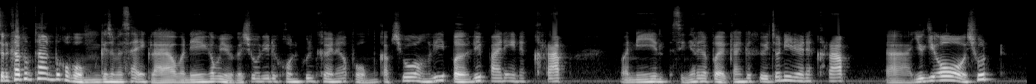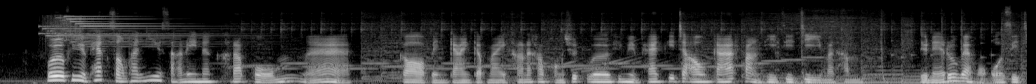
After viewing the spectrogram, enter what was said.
สวัสดีครับทุกท่านพวกผมก็จะมาแซ่อีกแล้ว วันนี้ก็มาอยู่กับช่วงที่ทุกคนคุ้นเคยนะครับผมกับช่วงรีบเปิดรีบไปนั่นเองนะครับ วันนี้สิ่งที่เราจะเปิดกันก็คือเจ้านี่เลยนะครับอ่ายูกิโอชุดเวอร์พิมพ์แพ็ก2023เองนะครับผมอ่าก็เป็นการกลับมาอีกครั้งนะครับของชุดเวอร์พิมพ์แพ็กที่จะเอาการ์ดฝั่ง TCG มาทำอยู่ในรูปแบบของ OCG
